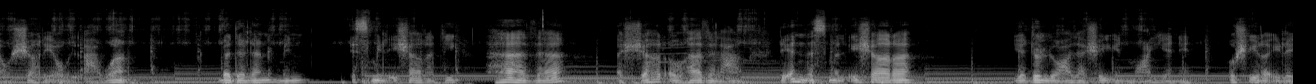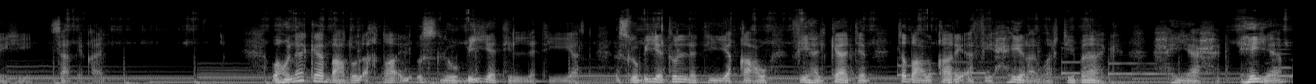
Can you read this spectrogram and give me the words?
أو الشهر أو الأعوام بدلا من اسم الإشارة هذا الشهر أو هذا العام. لأن اسم الإشارة يدل على شيء معين أشير إليه سابقا. وهناك بعض الأخطاء الأسلوبية التي الأسلوبية التي يقع فيها الكاتب تضع القارئ في حيرة وارتباك. هي هي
